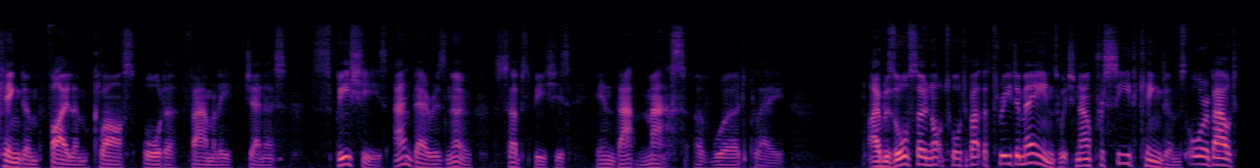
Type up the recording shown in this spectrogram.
kingdom, phylum, class, order, family, genus, species, and there is no subspecies in that mass of wordplay. I was also not taught about the three domains which now precede kingdoms, or about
